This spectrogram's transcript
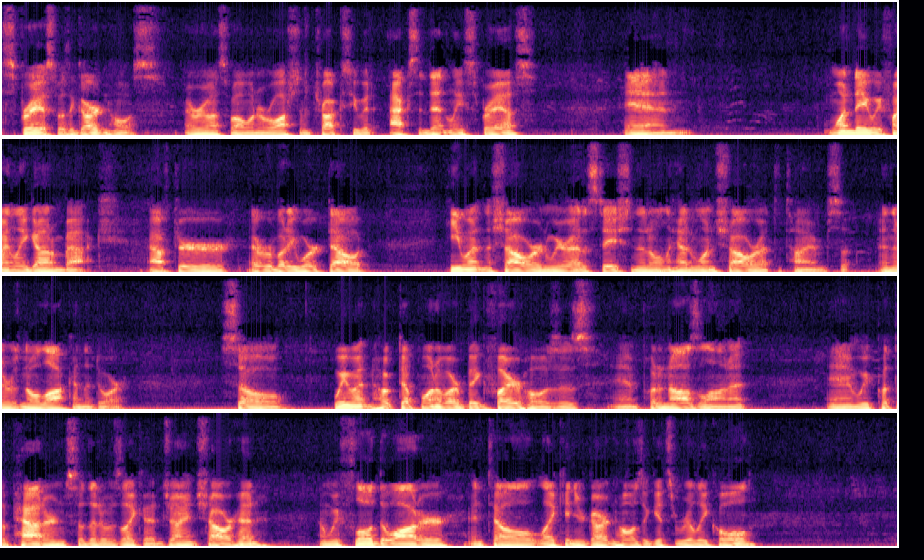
spray us with a garden hose every once in a while when we were washing the trucks. He would accidentally spray us, and one day we finally got him back after everybody worked out. He went in the shower, and we were at a station that only had one shower at the time, so and there was no lock on the door. So we went and hooked up one of our big fire hoses and put a nozzle on it. And we put the pattern so that it was like a giant shower head. And we flowed the water until like in your garden hose it gets really cold.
